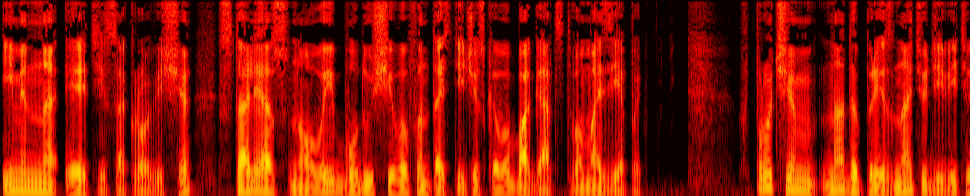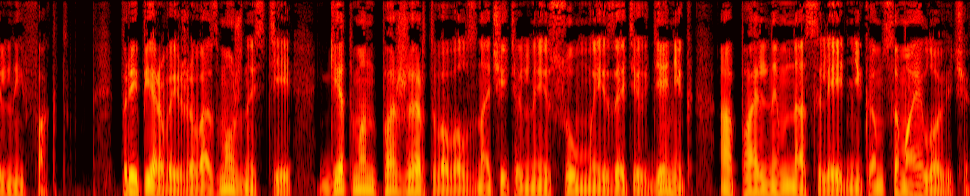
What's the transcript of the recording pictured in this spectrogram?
Именно эти сокровища стали основой будущего фантастического богатства Мазепы. Впрочем, надо признать удивительный факт. При первой же возможности гетман пожертвовал значительные суммы из этих денег опальным наследникам Самойловича.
